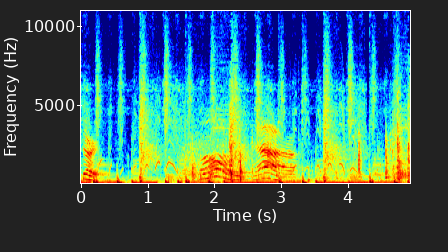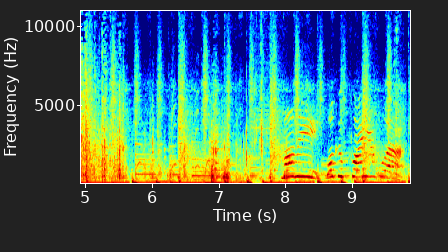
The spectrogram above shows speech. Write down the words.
Your. Oh yeah. Mommy, look at Fireblast.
